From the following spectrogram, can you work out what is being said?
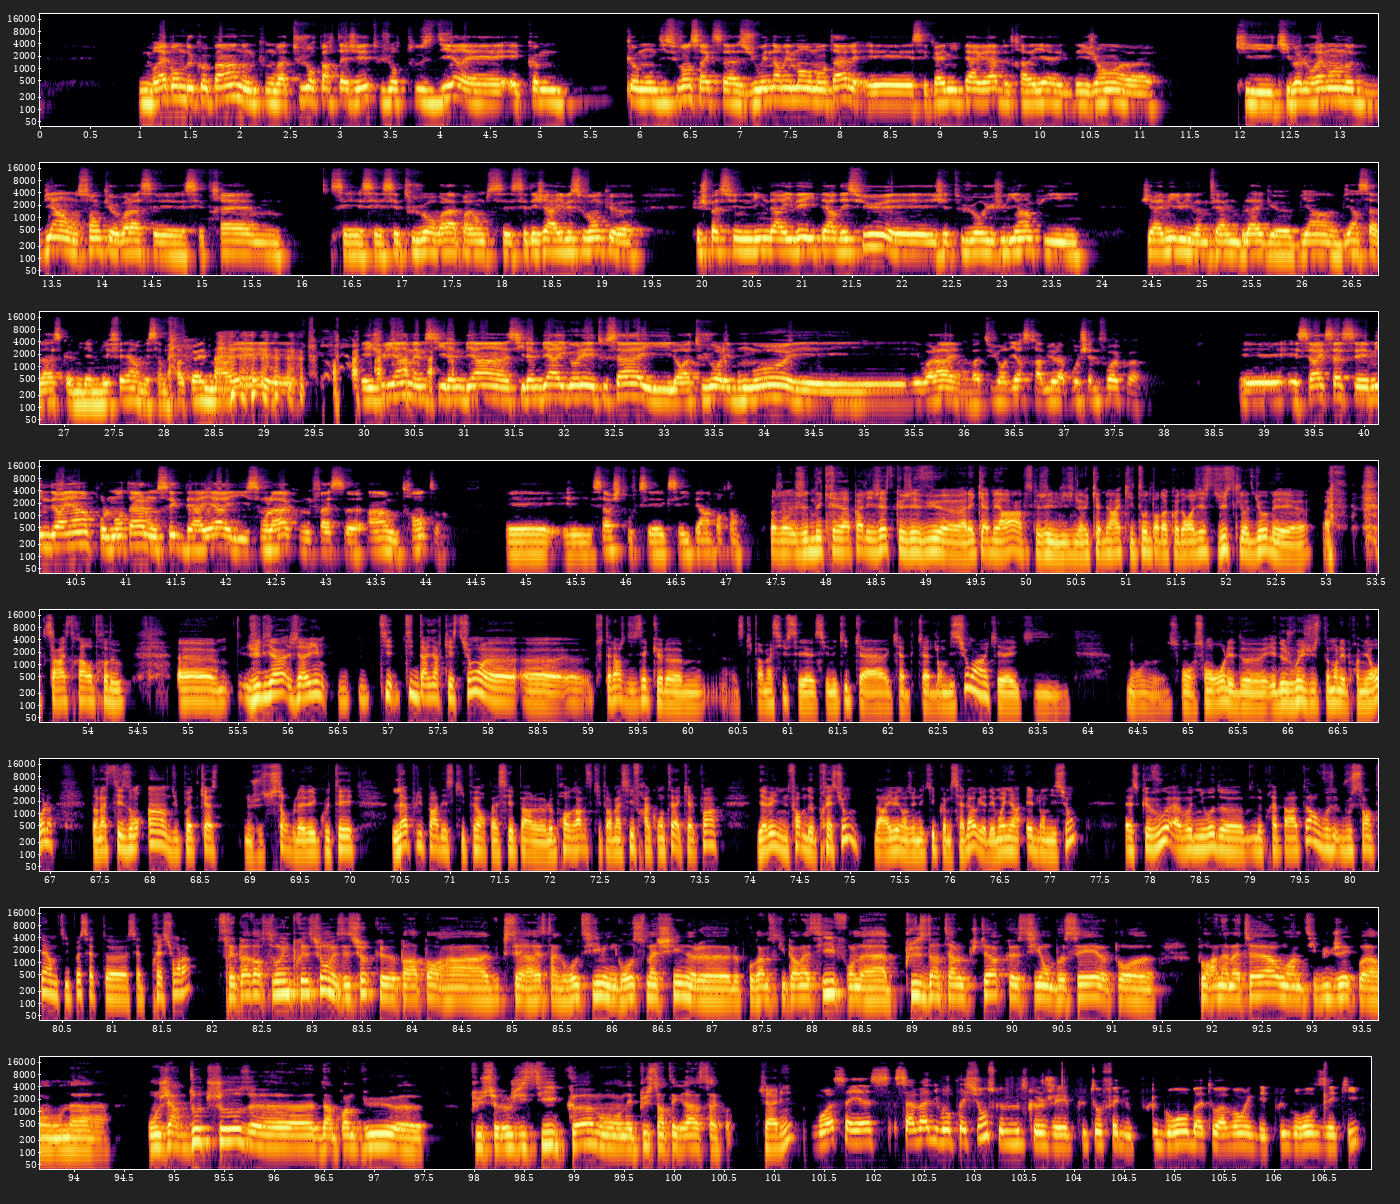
une vraie bande de copains. Donc on va toujours partager, toujours tout se dire et, et comme comme on dit souvent, c'est vrai que ça se joue énormément au mental et c'est quand même hyper agréable de travailler avec des gens euh, qui, qui veulent vraiment notre bien. On sent que voilà, c'est c'est très c'est toujours voilà par exemple c'est déjà arrivé souvent que que je passe une ligne d'arrivée hyper déçu et j'ai toujours eu Julien puis Jérémy lui va me faire une blague bien bien salace comme il aime les faire mais ça me fera quand même marrer. Et, Julien même s'il aime bien s'il aime bien rigoler et tout ça il aura toujours les bons mots et, voilà on va toujours dire ce sera mieux la prochaine fois quoi. Et, c'est vrai que ça c'est mine de rien pour le mental on sait que derrière ils sont là qu'on fasse 1 ou 30 et, et ça, je trouve que c'est hyper important. Je, je, ne décrirai pas les gestes que j'ai vus euh, à la caméra, hein, parce que j'ai une caméra qui tourne pendant qu'on enregistre juste l'audio, mais euh, ça restera entre nous. Euh, Julien, Jérémy, petite dernière question. Euh, euh, tout à l'heure, je disais que le Skipper Massif, c'est une équipe qui a, qui a, qui a de l'ambition, hein, qui, qui dont le, son, son, rôle est de, est de jouer justement les premiers rôles. Dans la saison 1 du podcast je suis sûr que vous l'avez écouté, la plupart des skippers passés par le, programme Skipper Massif racontaient à quel point il y avait une forme de pression d'arriver dans une équipe comme celle-là où il y a des moyens et de l'ambition. Est-ce que vous, à vos niveaux de, de préparateur, vous, sentez un petit peu cette, euh, pression-là? Ce serait pas forcément une pression, mais c'est sûr que par rapport à, vu que ça reste un gros team, une grosse machine, le, programme Skipper Massif, on a plus d'interlocuteurs que si on bossait pour, pour un amateur ou un petit budget, quoi. On a, on gère d'autres choses euh, d'un point de vue euh, plus logistique, comme on est plus intégré à ça, quoi. Jérémy? Moi, ça, y est, ça va niveau pression, parce que vu que j'ai plutôt fait du plus gros bateau avant avec des plus grosses équipes,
